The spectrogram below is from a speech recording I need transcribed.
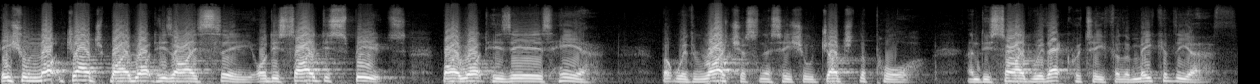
He shall not judge by what his eyes see, or decide disputes by what his ears hear but with righteousness he shall judge the poor and decide with equity for the meek of the earth.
